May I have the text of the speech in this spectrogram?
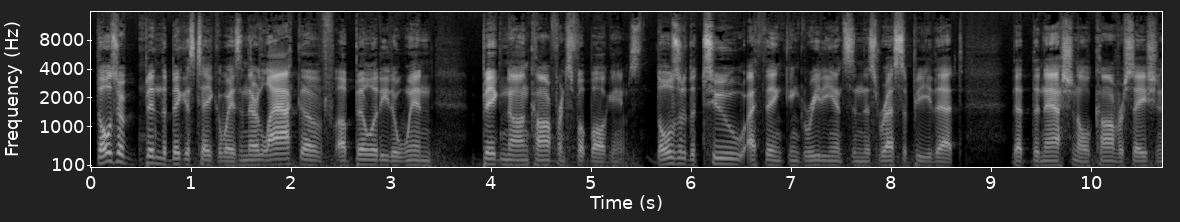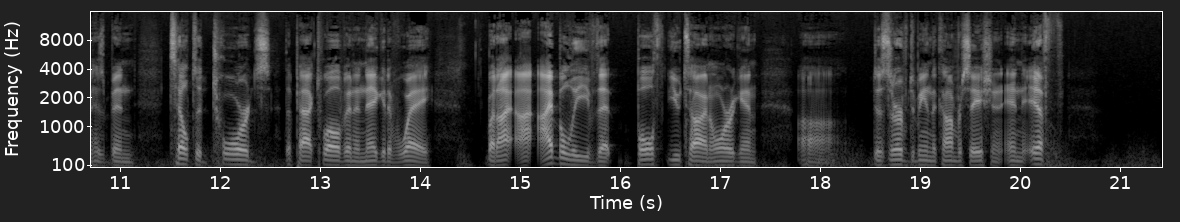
those have been the biggest takeaways, and their lack of ability to win big non-conference football games. Those are the two I think ingredients in this recipe that that the national conversation has been tilted towards the Pac-12 in a negative way. But I, I, I believe that both Utah and Oregon uh, deserve to be in the conversation, and if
